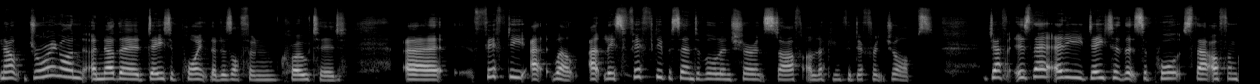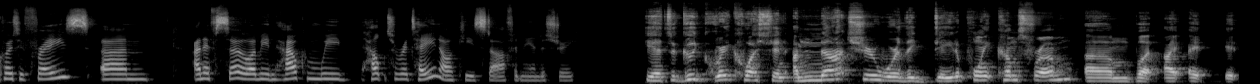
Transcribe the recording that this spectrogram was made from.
now, drawing on another data point that is often quoted, uh, 50 at, well at least 50% of all insurance staff are looking for different jobs jeff is there any data that supports that often quoted phrase um, and if so i mean how can we help to retain our key staff in the industry yeah, it's a good, great question. I'm not sure where the data point comes from, um, but I, I, it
